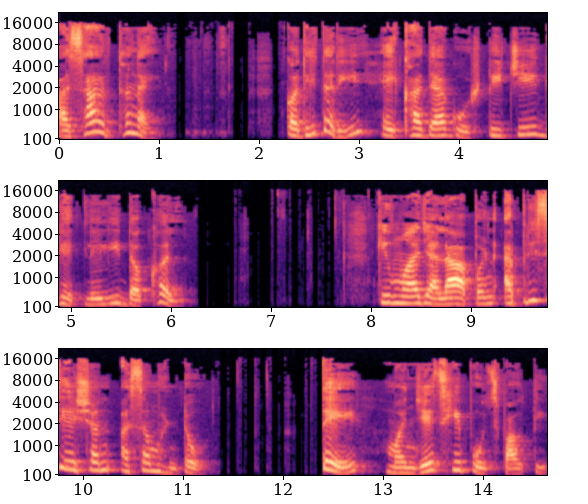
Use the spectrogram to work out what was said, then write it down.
असा अर्थ नाही. कधीतरी एखाद्या गोष्टीची घेतलेली दखल किंवा ज्याला आपण ॲप्रिसिएशन असं म्हणतो ते म्हणजेच ही पोचपावती.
